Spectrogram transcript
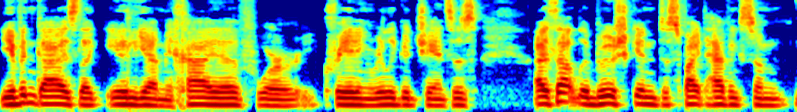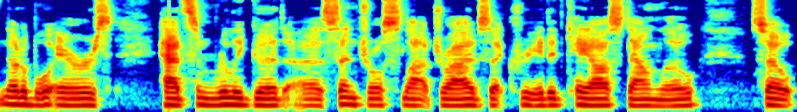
Even guys like Ilya Mikheyev were creating really good chances. I thought Lyubushkin, despite having some notable errors, had some really good uh, central slot drives that created chaos down low. So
